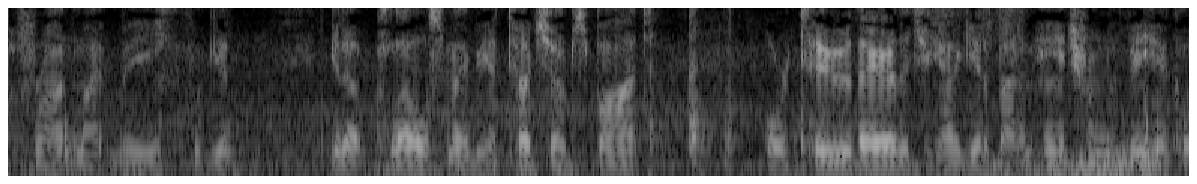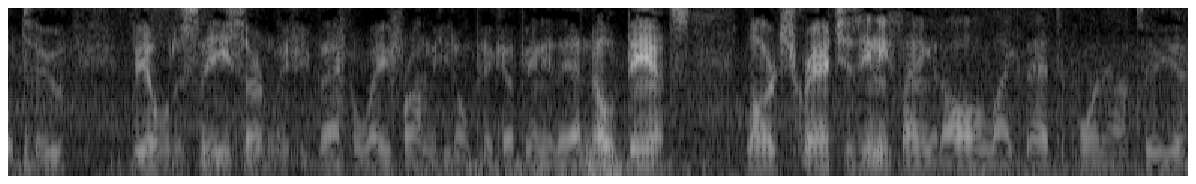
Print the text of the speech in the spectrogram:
The front might be if we get get up close maybe a touch-up spot or two there that you got to get about an inch from the vehicle to be able to see. Certainly if you back away from it you don't pick up any of that. No dents large scratches anything at all like that to point out to you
